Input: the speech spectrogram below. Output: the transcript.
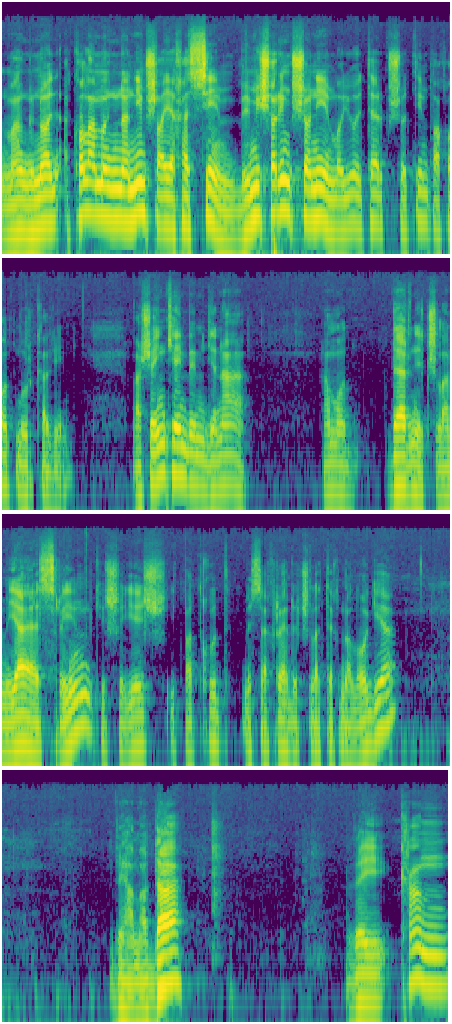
מנגנון, כל המנגנונים של היחסים במישורים שונים היו יותר פשוטים, פחות מורכבים. מה שאם כן במדינה המודרנית של המאה ה-20, כשיש התפתחות מסחררת של הטכנולוגיה והמדע, וכאן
